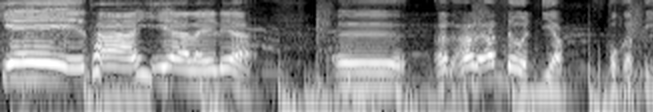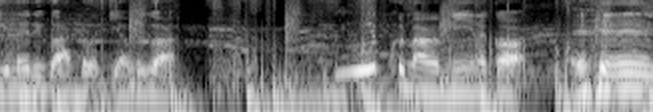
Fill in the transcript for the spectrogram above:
เก้ท่าเฮียอะไรเนี่ยเออเอาเอาเอาโดดเหยียบปกติเลยดีกว่า โดดเหยียบดีกว่าวิบขึ้นมาแบบนี้แล้วก็ เออ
